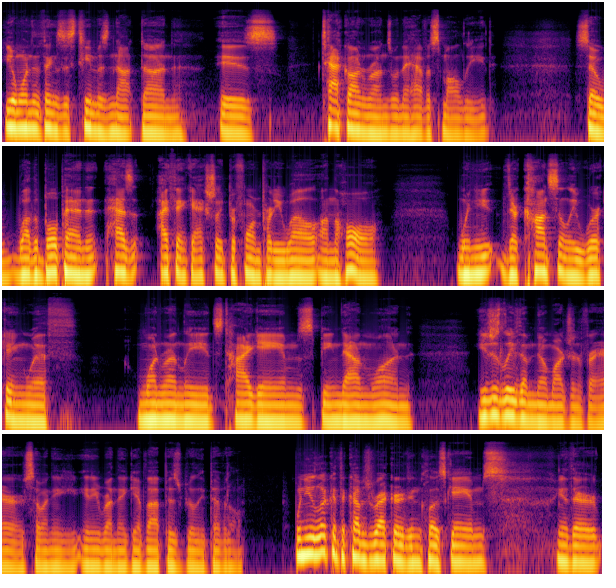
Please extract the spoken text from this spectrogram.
you know, one of the things this team has not done is tack on runs when they have a small lead. So while the bullpen has, I think, actually performed pretty well on the whole, when you they're constantly working with one run leads, tie games, being down one, you just leave them no margin for error. So any any run they give up is really pivotal. When you look at the Cubs' record in close games, you know they're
